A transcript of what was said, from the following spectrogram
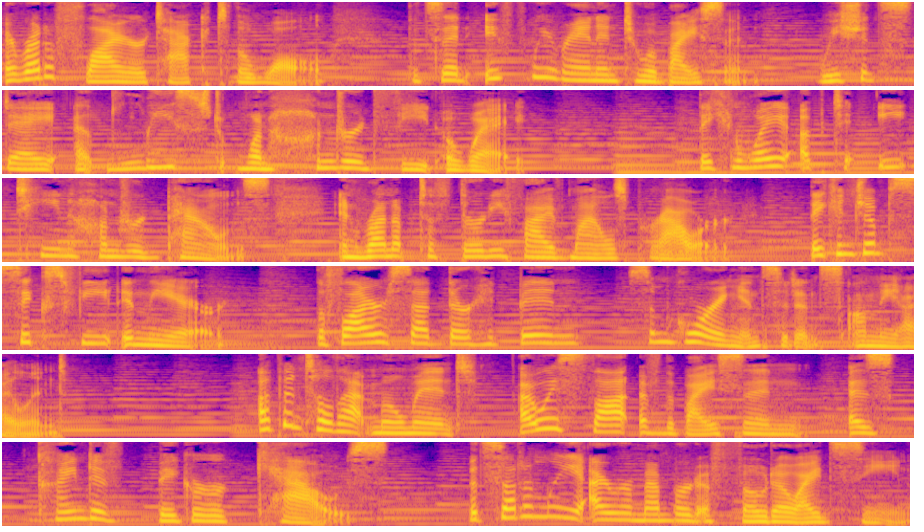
I read a flyer tacked to the wall that said if we ran into a bison, we should stay at least 100 feet away. They can weigh up to 1,800 pounds and run up to 35 miles per hour. They can jump six feet in the air. The flyer said there had been some goring incidents on the island. Up until that moment, I always thought of the bison as kind of bigger cows. But suddenly I remembered a photo I'd seen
